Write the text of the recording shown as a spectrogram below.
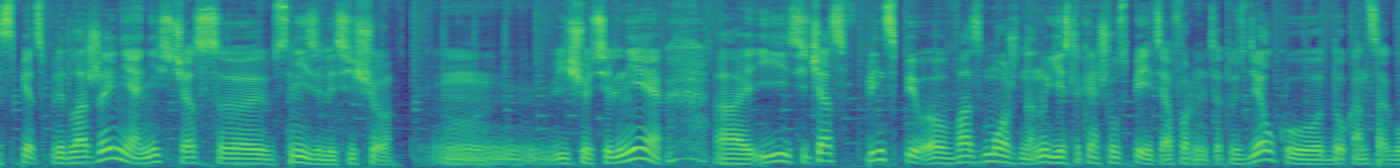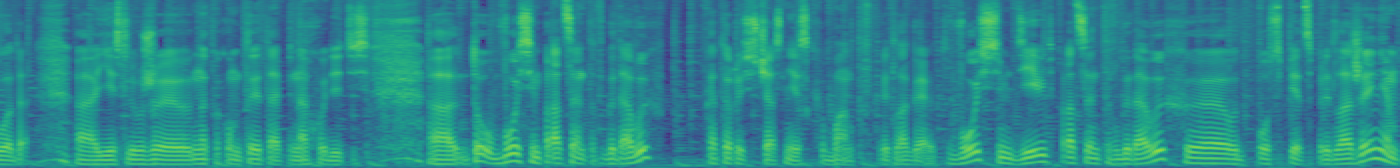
спецпредложений они сейчас снизились еще, еще сильнее. И сейчас, в принципе, возможно, ну, если, конечно, успеете оформить эту сделку до конца года, если уже на каком-то этапе находитесь, то 8% годовых, которые сейчас несколько банков предлагают, 8-9% годовых по спецпредложениям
